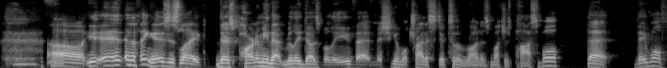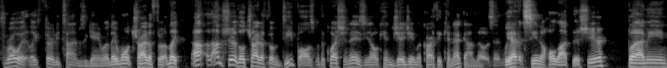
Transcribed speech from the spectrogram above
oh, yeah, and, and the thing is, is like there's part of me that really does believe that Michigan will try to stick to the run as much as possible. That they won't throw it like 30 times a game or they won't try to throw like i'm sure they'll try to throw deep balls but the question is you know can jj mccarthy connect on those? And we haven't seen a whole lot this year but i mean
